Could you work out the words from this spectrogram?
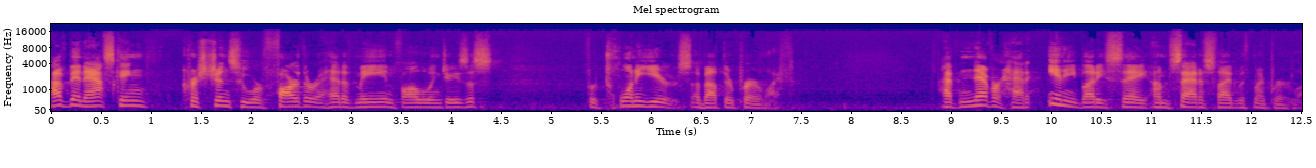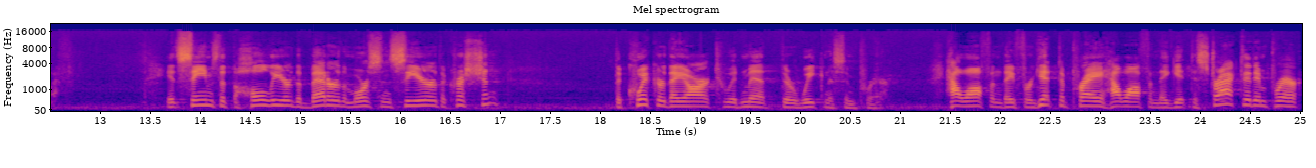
I've been asking Christians who are farther ahead of me in following Jesus for 20 years about their prayer life. I've never had anybody say, I'm satisfied with my prayer life. It seems that the holier, the better, the more sincere the Christian, the quicker they are to admit their weakness in prayer. How often they forget to pray, how often they get distracted in prayer,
